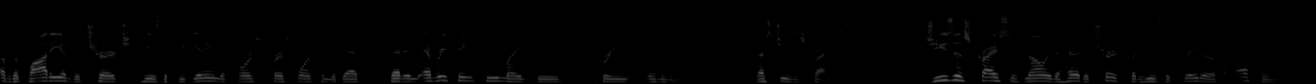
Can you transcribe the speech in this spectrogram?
of the body of the church. He is the beginning, the first, firstborn from the dead, that in everything he might be preeminent. That's Jesus Christ. Jesus Christ is not only the head of the church, but he's the creator of all things.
